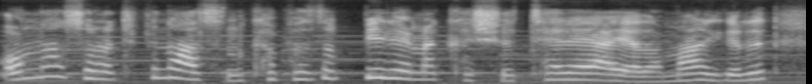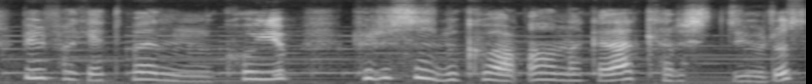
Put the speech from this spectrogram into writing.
Ondan sonra tüpün altını kapatıp bir yemek kaşığı tereyağı ya da margarin, bir paket vanilini koyup pürüzsüz bir kıvam alana kadar karıştırıyoruz.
